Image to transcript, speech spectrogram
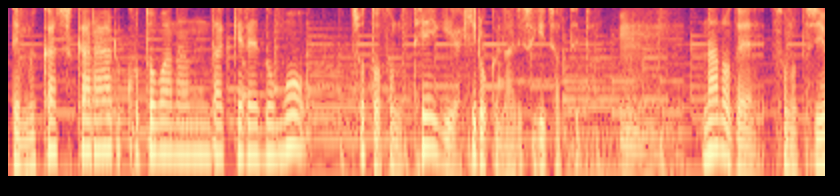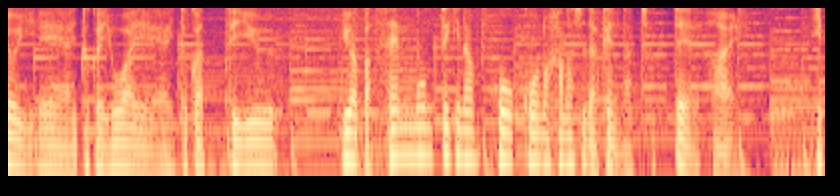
で昔からある言葉なんだけれどもちょっとその定義が広くなりすぎちゃってた、うん、なのでその強い AI とか弱い AI とかっていういわば専門的な方向の話だけになっちゃって、はい、一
